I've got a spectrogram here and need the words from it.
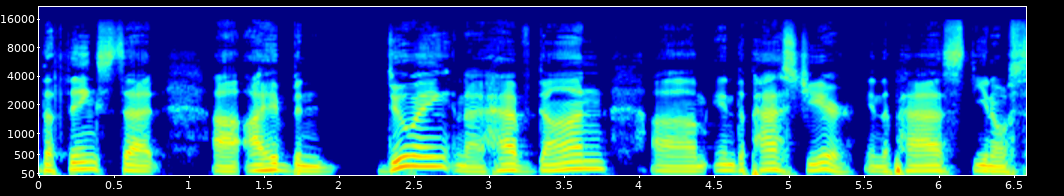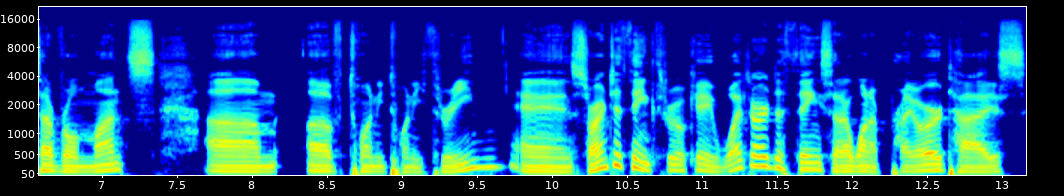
the things that uh, I have been doing and I have done um, in the past year, in the past, you know, several months um, of 2023, and starting to think through, okay, what are the things that I want to prioritize?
